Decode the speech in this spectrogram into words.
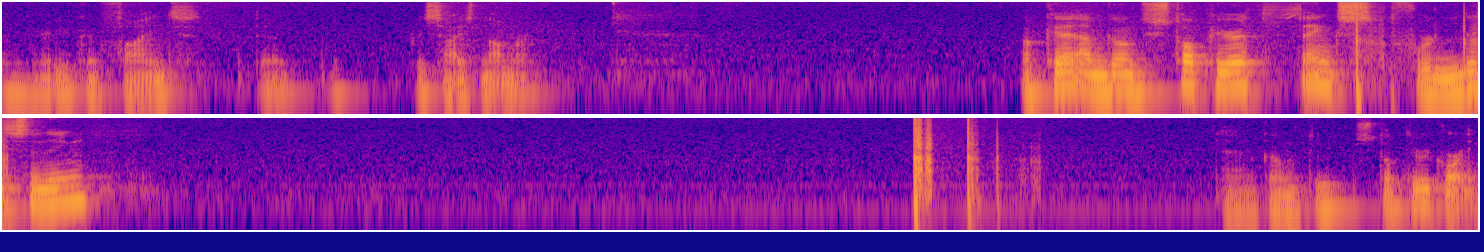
And here you can find the, the precise number. Okay, I'm going to stop here. Thanks for listening. I'm going to stop the recording.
